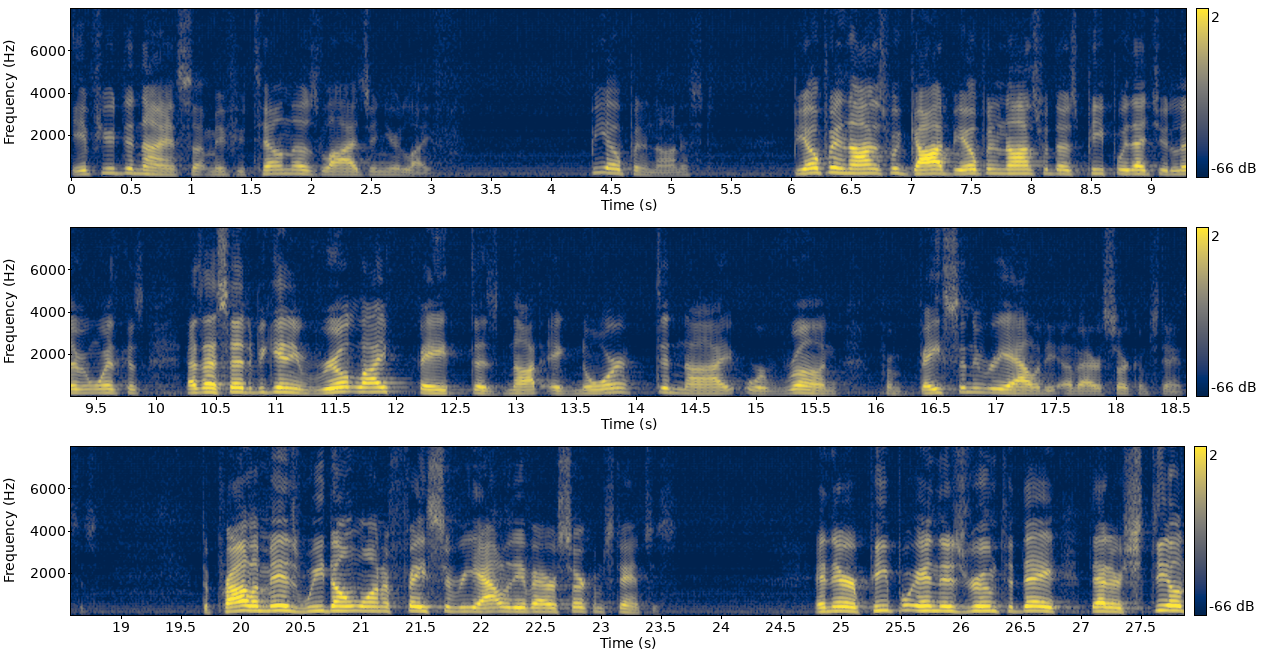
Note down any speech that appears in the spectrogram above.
If you're denying something, if you're telling those lies in your life, be open and honest. Be open and honest with God. Be open and honest with those people that you're living with. Because, as I said at the beginning, real life faith does not ignore, deny, or run from facing the reality of our circumstances. The problem is, we don't want to face the reality of our circumstances. And there are people in this room today that are still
